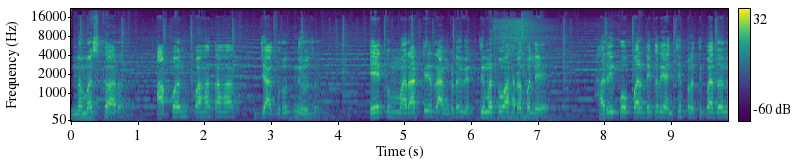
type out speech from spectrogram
नमस्कार आपण पाहत आहात जागृत न्यूज. एक मराठी रांगडं व्यक्तिमत्व हरपले. हरी कोपार्डेकर यांचे प्रतिपादन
